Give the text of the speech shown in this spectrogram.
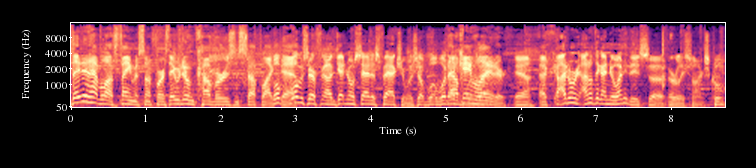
They didn't have a lot of famous on first. They were doing covers and stuff like What, that. what was their uh, Get No Satisfaction? Was that what, what That came later. Yeah, I don't. I don't think I knew any of these uh, early songs. Cool.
